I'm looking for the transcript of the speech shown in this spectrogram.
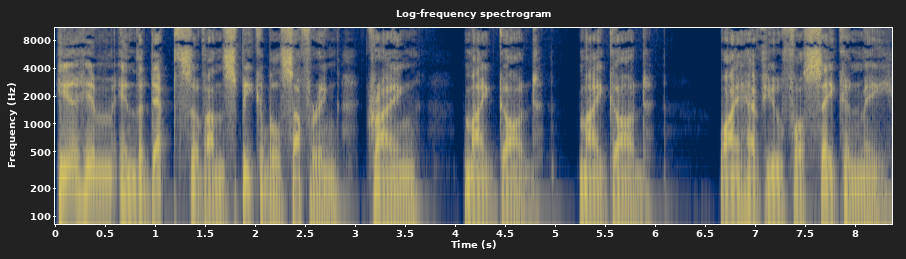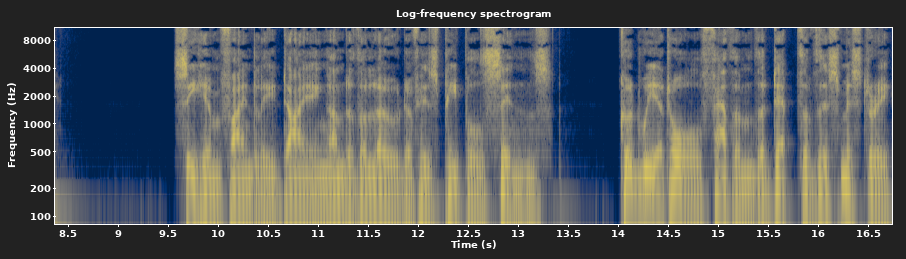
Hear him in the depths of unspeakable suffering, crying, My God, my God, why have you forsaken me? See him finally dying under the load of his people's sins. Could we at all fathom the depth of this mystery,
